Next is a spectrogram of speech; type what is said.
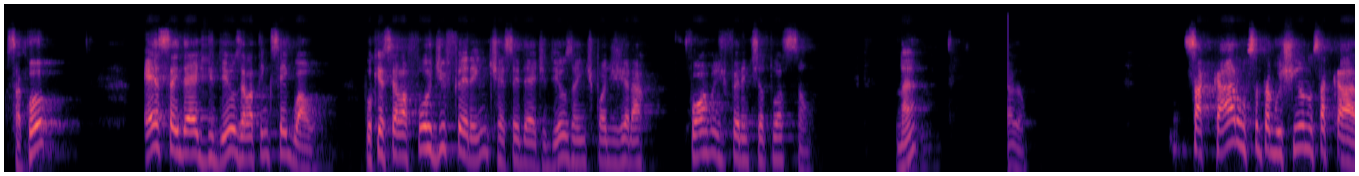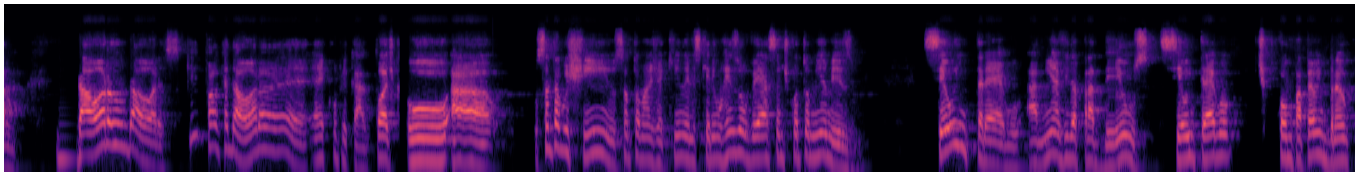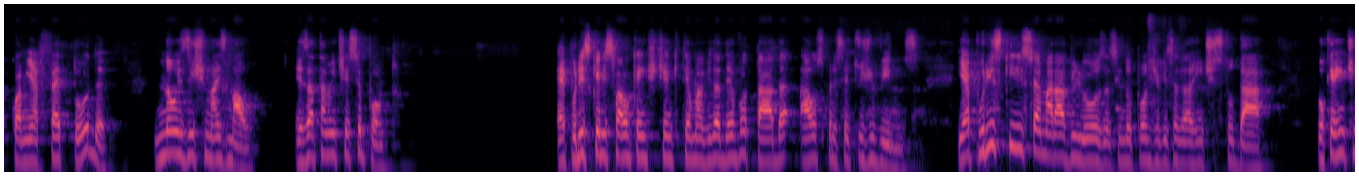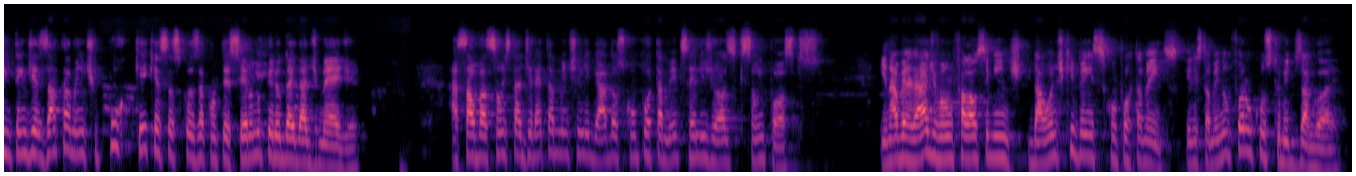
Sacou? Essa ideia de Deus ela tem que ser igual. Porque se ela for diferente, essa ideia de Deus, a gente pode gerar formas diferentes de atuação, né? Sacaram Santo Agostinho ou não sacaram? Da hora ou não da hora? Quem fala que é da hora é, é complicado. Pode. O, a, o Santo Agostinho, o Santo Tomás de Aquino, eles queriam resolver essa dicotomia mesmo. Se eu entrego a minha vida para Deus, se eu entrego tipo, como papel em branco com a minha fé toda, não existe mais mal. Exatamente esse ponto. É por isso que eles falam que a gente tinha que ter uma vida devotada aos preceitos divinos. E é por isso que isso é maravilhoso, assim, do ponto de vista da gente estudar. Porque a gente entende exatamente por que, que essas coisas aconteceram no período da Idade Média. A salvação está diretamente ligada aos comportamentos religiosos que são impostos. E na verdade, vamos falar o seguinte: da onde que vem esses comportamentos? Eles também não foram construídos agora.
